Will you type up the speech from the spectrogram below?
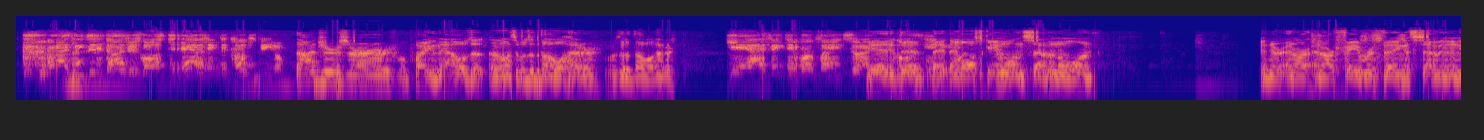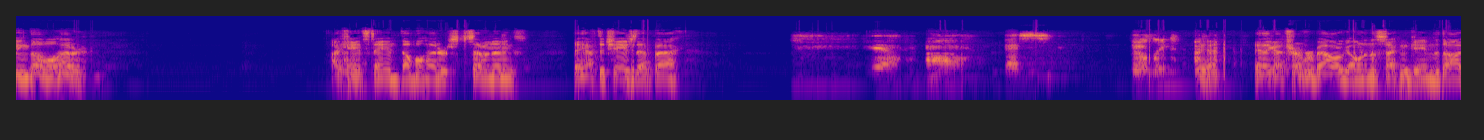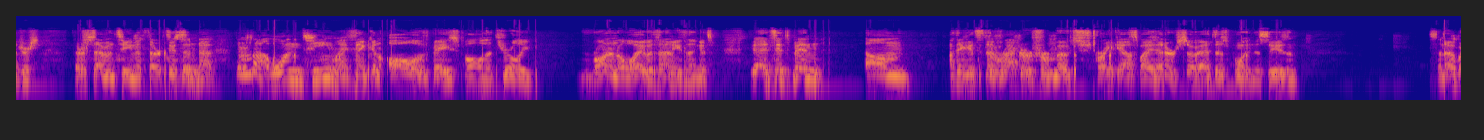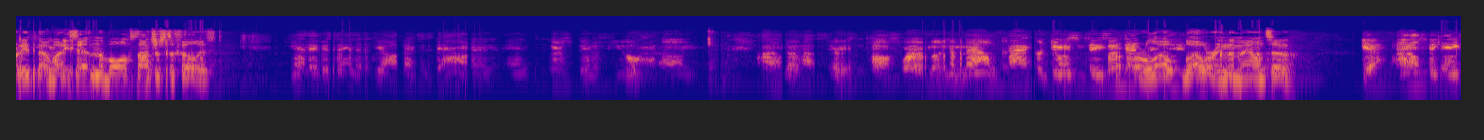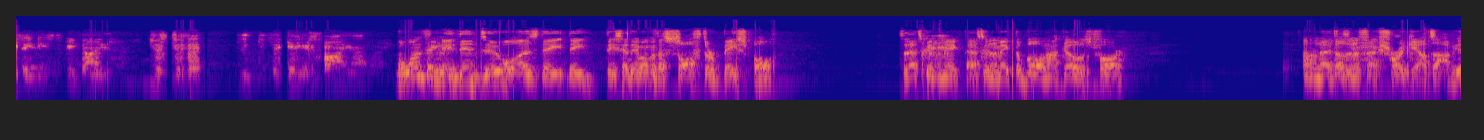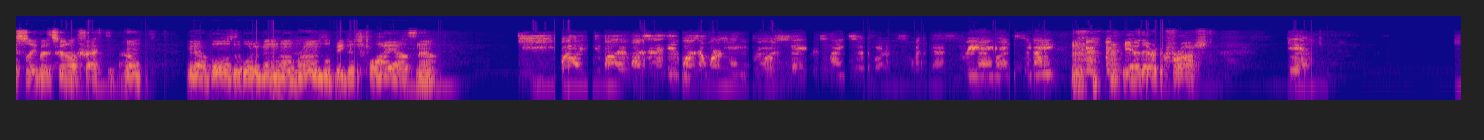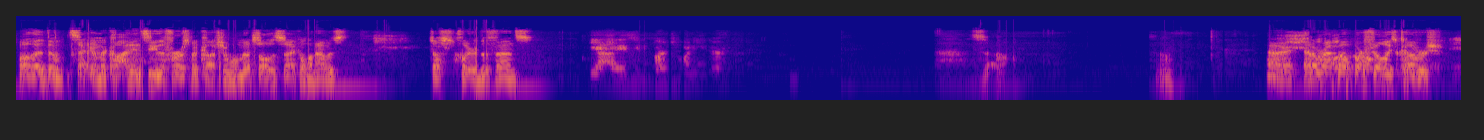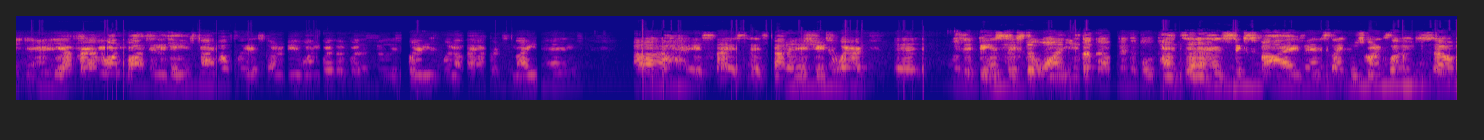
And I think the Dodgers lost today. I think the Cubs beat them. Dodgers are well, playing now. Was it unless it was a doubleheader? Was it a doubleheader? Yeah, I think they were playing too. Yeah, they, did. They, they lost game one, seven to one. And, our, and our and our favorite thing, a seven inning doubleheader. I can't stand double headers, seven innings. They have to change that back. Yeah, uh, that's league. Yeah, yeah. They got Trevor Bauer going in the second game. The Dodgers. They're seventeen to thirteen. So no, there's not one team I think in all of baseball that's really running away with anything. It's it's it's been. Um, I think it's the record for most strikeouts by hitters. So at this point in the season, so nobody nobody's hitting the ball. It's not just the Phillies. Yeah, they've been saying that the offense is down, and, and there's been a few. Um, I don't know how serious the talks were of moving the mound back or doing some things like that. Or low, lowering the mound too. Yeah, I don't think anything needs to be done. Just let to get him fine that way. Well, one thing they did do was they, they, they said they went with a softer baseball. So that's gonna make that's gonna make the ball not go as far. I don't know. It doesn't affect strikeouts, obviously, but it's going to affect home. You know, balls that would have been home runs will be just flyouts now. Well, it, well, it wasn't. It wasn't working in the Brewers' favor tonight so far. So what? That's three home runs tonight. yeah, they were crushed. Yeah. Well, the, the second McCutchen, I didn't see the first McCutchen one, but I saw the second one. That was just cleared the fence. Yeah, I didn't see the first one either. So, so. all right, that'll wrap up our Phillies coverage. Yeah, for everyone watching the game tonight, hopefully it's going to be one where the, where the Phillies win win a laugher tonight, and uh, it's, it's it's not an issue to where uh, with it being six to one, you look up at the bullpen's in and it's six five, and it's like who's going to close? So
